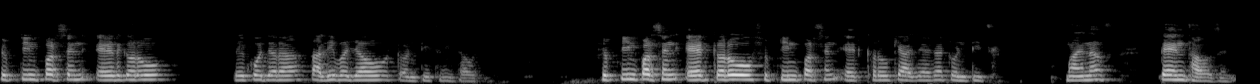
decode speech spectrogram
fifteen percent add करो देखो जरा ताली बजाओ twenty three thousand fifteen percent add करो फिफ्टीन परसेंट एड करो क्या आ जाएगा twenty three minus ten thousand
